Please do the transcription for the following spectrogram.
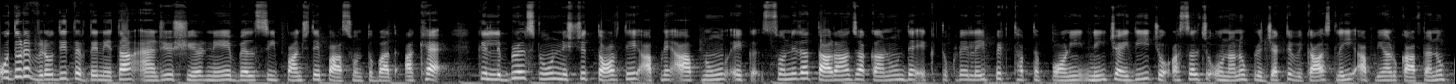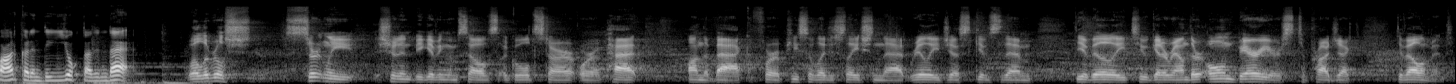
ਉਧਰ ਵਿਰੋਧੀ ਧਿਰ ਦੇ ਨੇਤਾ ਐਂਡਰਿਊ ਸ਼ੀਅਰ ਨੇ ਬਿੱਲ C5 ਦੇ ਪਾਸ ਹੋਣ ਤੋਂ ਬਾਅਦ ਆਖਿਆ ਕਿ ਲਿਬਰਲਸ ਨੂੰ ਨਿਸ਼ਚਿਤ ਤੌਰ ਤੇ ਆਪਣੇ ਆਪ ਨੂੰ ਇੱਕ ਸੋਨੇ ਦਾ ਤਾਰਾ ਜਾਂ ਕਾਨੂੰਨ ਦੇ ਇੱਕ ਟੁਕੜੇ ਲਈ ਪਿੱਠ ਥਪਥਪਾਉਣੀ ਨਹੀਂ ਚਾਹੀਦੀ ਜੋ ਅਸਲ 'ਚ ਉਹਨਾਂ ਨੂੰ ਪ੍ਰੋਜੈਕਟ ਵਿਕਾਸ ਲਈ ਆਪਣੀਆਂ ਰੁਕਾਵਟਾਂ ਨੂੰ ਪਾਰ ਕਰਨ ਦੀ ਯੋਗਤਾ ਦਿੰਦਾ ਹੈ। Well, liberals certainly shouldn't be giving themselves a gold star or a pat on the back for a piece of legislation that really just gives them the ability to get around their own barriers to project development.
